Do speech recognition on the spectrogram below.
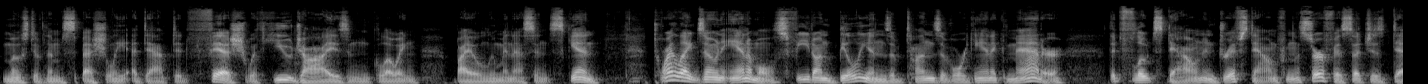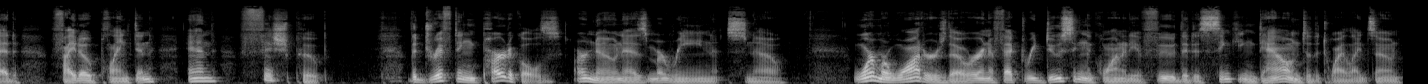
most of them specially adapted fish with huge eyes and glowing bioluminescent skin. Twilight zone animals feed on billions of tons of organic matter that floats down and drifts down from the surface, such as dead phytoplankton and fish poop. The drifting particles are known as marine snow. Warmer waters, though, are in effect reducing the quantity of food that is sinking down to the twilight zone,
